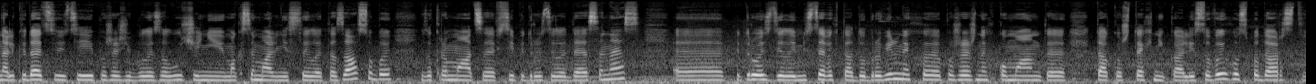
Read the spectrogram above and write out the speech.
На ліквідацію цієї пожежі були залучені максимальні сили та засоби. Зокрема, це всі підрозділи ДСНС, е, підрозділи місцевих та добровільних е, пожежних команд, е, також техніка лісових господарств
